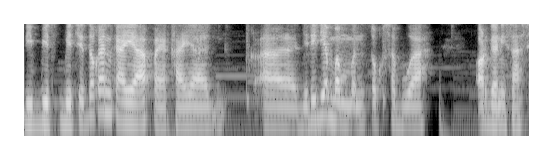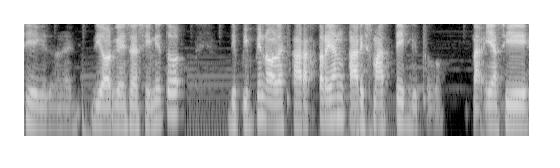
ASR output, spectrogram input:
di beach beach itu kan kayak apa ya kayak eh, jadi dia membentuk sebuah organisasi gitu. Nah, di organisasi ini tuh dipimpin oleh karakter yang karismatik gitu. Nah yang si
